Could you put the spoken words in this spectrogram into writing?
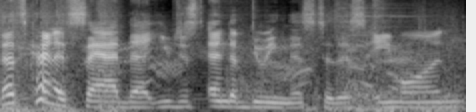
That's kind of sad that you just end up doing this to this Amon.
